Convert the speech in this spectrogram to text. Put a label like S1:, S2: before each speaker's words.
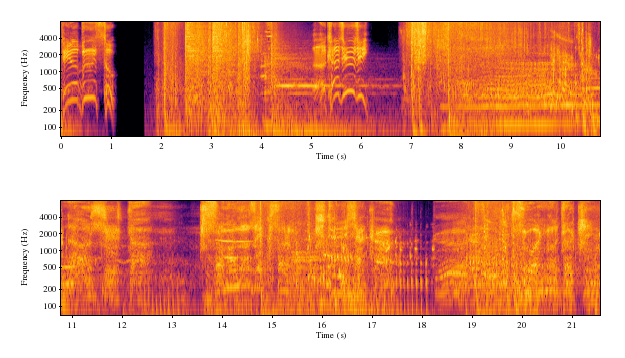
S1: ペアブースト。赤十字。
S2: なぜだ。貴様なぜ腐る否定者か。グールの器の時が。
